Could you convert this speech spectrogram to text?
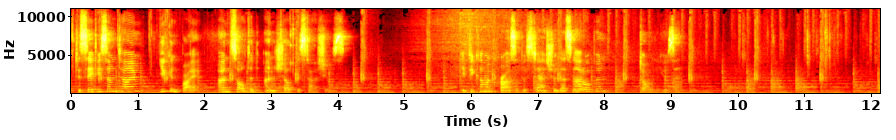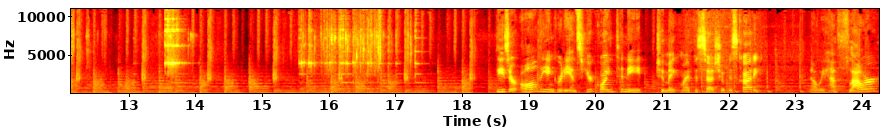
To save you some time, you can buy unsalted, unshelled pistachios. If you come across a pistachio that's not open, don't use it. These are all the ingredients you're going to need to make my pistachio biscotti. Now we have flour,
